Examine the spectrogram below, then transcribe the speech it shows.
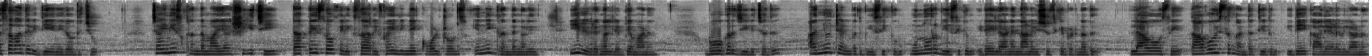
രസവാദ വിദ്യയെ നിരോധിച്ചു. ചൈനീസ് ഗ്രന്ഥമായ ഷീചി treatise of elixirs refined in a cauldrons എന്നീ ഗ്രന്ഥങ്ങളിൽ ഈ വിവരങ്ങൾ ലഭ്യമാണ്. ബോഗർ ജീവിച്ചത് അഞ്ഞൂറ്റി അൻപത് ബി സിക്കും മുന്നൂറ് ബി സിക്കും ഇടയിലാണെന്നാണ് വിശ്വസിക്കപ്പെടുന്നത്. ലാവോസെ താവോയിസം കണ്ടെത്തിയതും ഇതേ കാലയളവിലാണ്.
